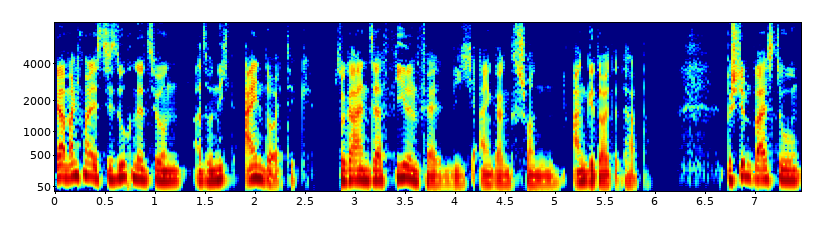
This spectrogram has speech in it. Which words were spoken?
Ja, manchmal ist die Suchintention also nicht eindeutig, sogar in sehr vielen Fällen, wie ich eingangs schon angedeutet habe. Bestimmt weißt du,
